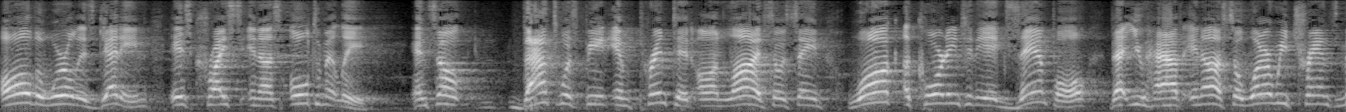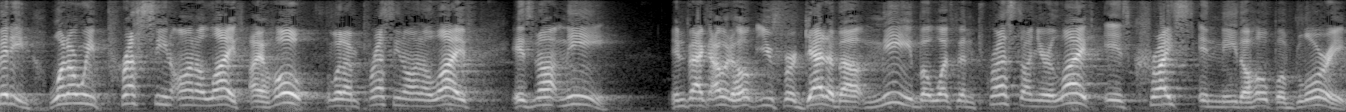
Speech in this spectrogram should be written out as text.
all the world is getting is Christ in us ultimately. And so that's what's being imprinted on lives. So it's saying, walk according to the example that you have in us. So, what are we transmitting? What are we pressing on a life? I hope what I'm pressing on a life is not me. In fact, I would hope you forget about me, but what's been pressed on your life is Christ in me, the hope of glory,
